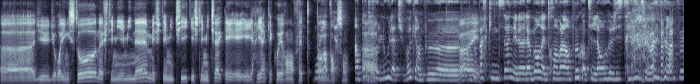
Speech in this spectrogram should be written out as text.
euh, du, du Rolling Stone, je t'ai mis Eminem et je t'ai mis Chic et je t'ai mis Chuck et y a rien qui est cohérent en fait dans la bande son. Un peu relou là, tu vois, qui est un peu, un ouais. peu Parkinson et le- la bande elle tremble un peu quand il l'a enregistré, tu vois, c'est un peu.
